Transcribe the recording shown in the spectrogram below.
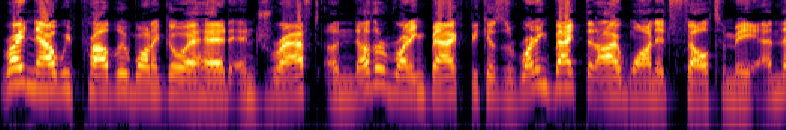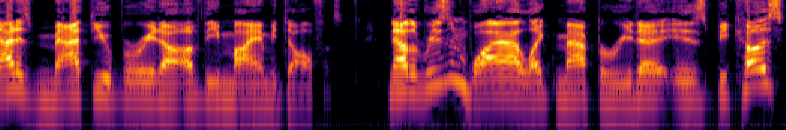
right now, we probably want to go ahead and draft another running back because the running back that I wanted fell to me, and that is Matthew Breida of the Miami Dolphins. Now, the reason why I like Matt Breida is because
